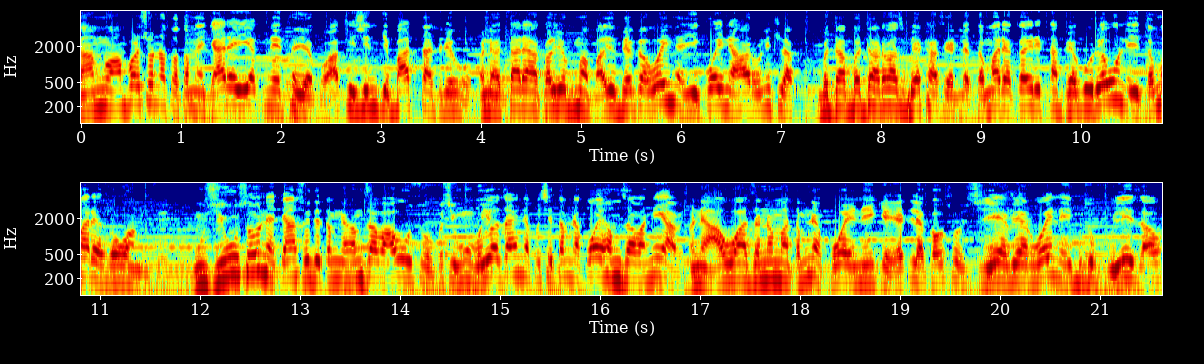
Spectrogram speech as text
ગામનું સાંભળશો ને તો તમે ક્યારેય એક નહીં થઈ શકો. આખી જિંદગી બાંધતા જ રહો. અને અત્યારે આ કળિયુગમાં ભાઈઓ ભેગા હોય ને એ કોઈને હારું નથી લાગતું. બધા બધાડવા જ બેઠા છે એટલે તમારે કઈ રીતના ભેગું રહેવું ને એ તમારે જોવાનું છે. હું જીવું છું ને ત્યાં સુધી તમને સમજાવવા આવું છું. પછી હું વયો જાય ને પછી તમને કોઈ સમજાવવા નહીં આવે. અને આવું આ જન્મમાં તમને કોઈ નહીં કે એટલે કહું છું, જે વેર હોય ને એ બધું ભૂલી જાઓ.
